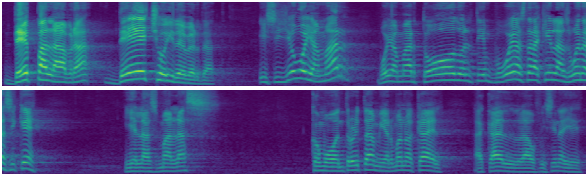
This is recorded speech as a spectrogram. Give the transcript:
de palabra, de hecho y de verdad. Y si yo voy a amar, voy a amar todo el tiempo. Voy a estar aquí en las buenas y qué. Y en las malas. Como entró ahorita mi hermano acá, el, acá en la oficina y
